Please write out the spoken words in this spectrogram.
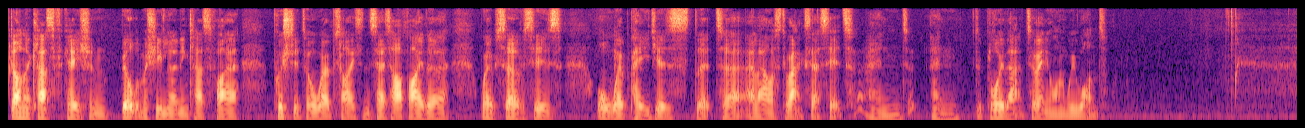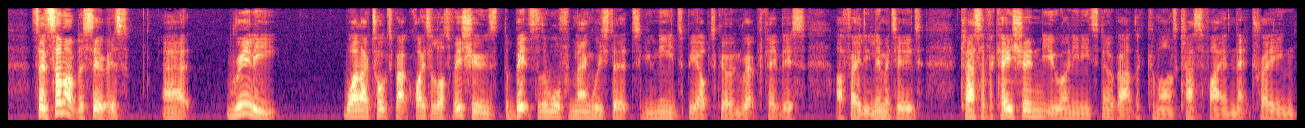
done a classification, built a machine learning classifier, pushed it to a website, and set up either web services or web pages that uh, allow us to access it and and deploy that to anyone we want. So to sum up the series, uh, really while I've talked about quite a lot of issues, the bits of the Wolfram language that you need to be able to go and replicate this are fairly limited. Classification, you only need to know about the commands classify and net train.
